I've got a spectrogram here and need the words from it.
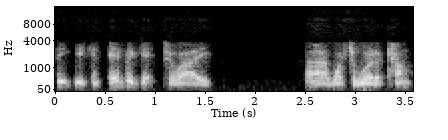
think you can ever get to a uh, what's the word a com-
